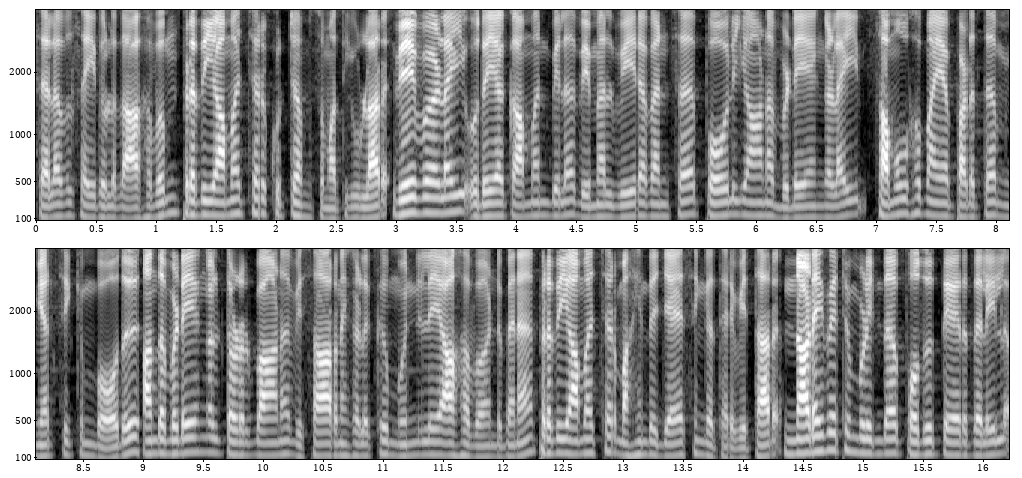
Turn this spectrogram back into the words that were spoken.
செலவு செய்துள்ளதாகவும் பிரதி அமைச்சர் குற்றம் சுமத்தியுள்ளார். இதேவேளை உதய கமன்பில விமல் வீரவன்ச போலியான விடயங்களை சமூகமயப்படுத்த முயற்சிக்கும் போது அந்த விடயங்கள் தொடர்பான விசாரணைகளுக்கு முன்னிலையாக வேண்டும் என பிரதி அமைச்சர் மஹிந்த ஜெயசிங்க தெரிவித்தார். நடைபெற்று முடிந்த பொது தேர்தலில்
